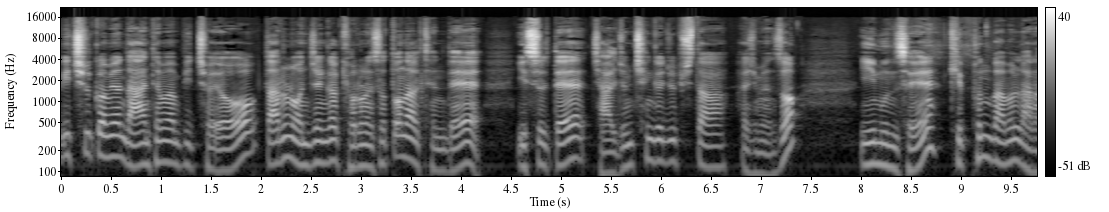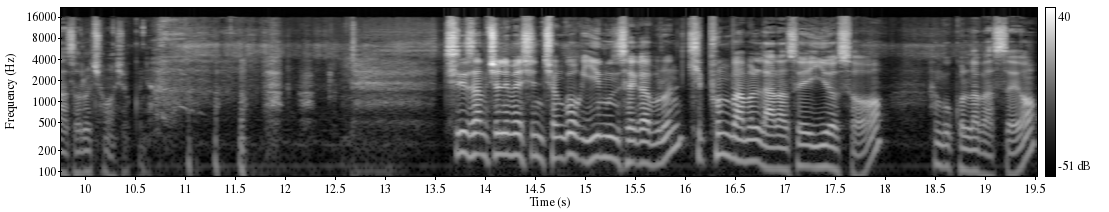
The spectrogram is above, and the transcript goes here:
삐칠 거면 나한테만 삐쳐요. 딸은 언젠가 결혼해서 떠날 텐데 있을 때 잘 좀 챙겨줍시다 하시면서 이문세의 깊은 밤을 날아서를 청하셨군요. 7237님의 신청곡 이문세가 부른 깊은 밤을 날아서에 이어서 한 곡 골라봤어요.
